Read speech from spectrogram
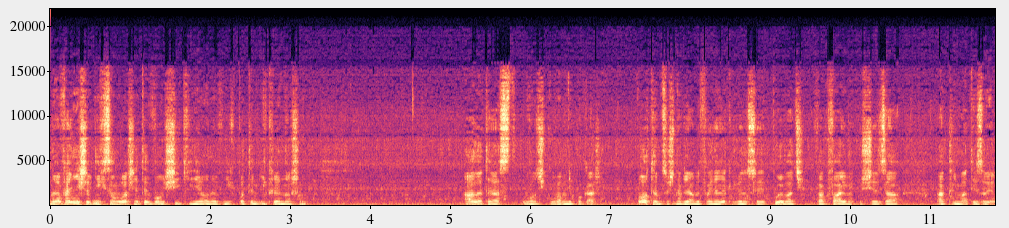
No, Najfajniejsze w nich są właśnie te wąsiki, nie? One w nich potem ikrę noszą. Ale teraz wąsiku Wam nie pokażę. Potem coś nagramy fajnego, jak już będą sobie pływać w akwarium, jak już się zaaklimatyzują.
